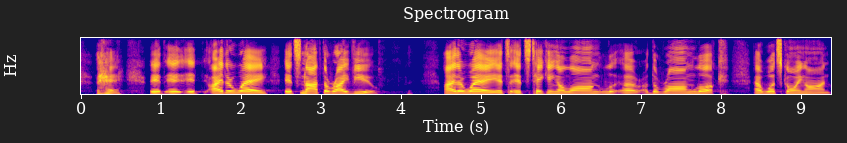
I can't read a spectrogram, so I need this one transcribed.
it, it, it, either way, it's not the right view. Either way, it's, it's taking a long, uh, the wrong look at what's going on.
